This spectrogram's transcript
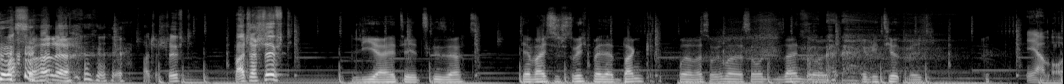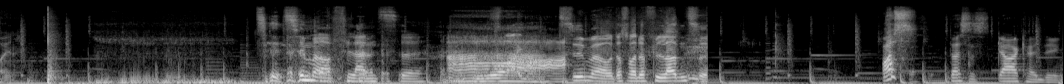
Was zur Hölle? Falscher Stift. Falscher Stift. Lia hätte jetzt gesagt, der weiße Strich bei der Bank oder was auch immer das da unten sein soll, irritiert mich. Ja, moin. Zimmerpflanze. Ah. Boah, Zimmer und das war eine Pflanze. Was? Das ist gar kein Ding.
